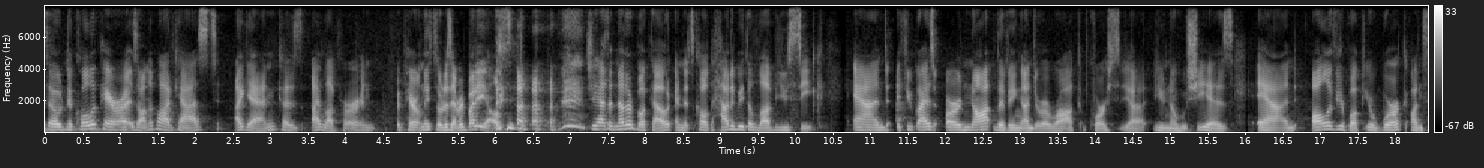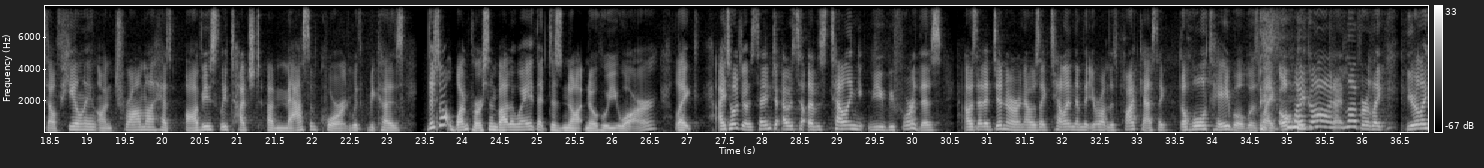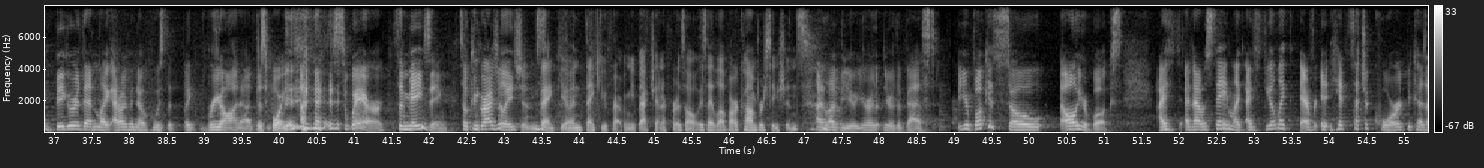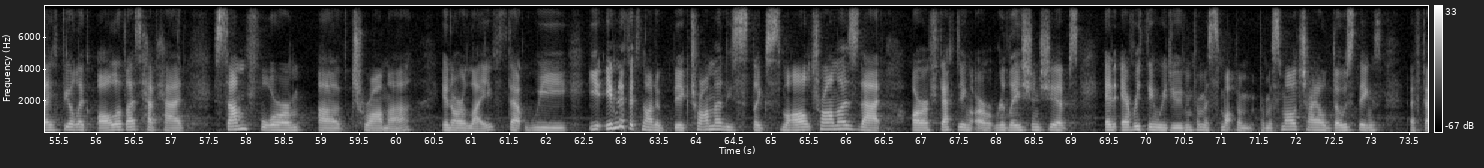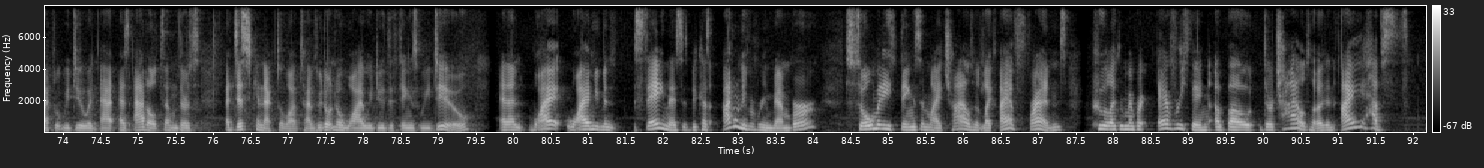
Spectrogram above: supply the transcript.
So, Nicole LePera is on the podcast again because I love her and apparently so does everybody else. she has another book out and it's called How to Be the Love You Seek. And if you guys are not living under a rock, of course, yeah, you know who she is. And all of your book, your work on self healing, on trauma, has obviously touched a massive chord with because there's not one person, by the way, that does not know who you are. Like I told you, I was saying, to, I was, t- I was telling you before this I was at a dinner and I was like telling them that you're on this podcast. Like the whole table was like, "Oh my god, I love her!" Like you're like bigger than like I don't even know who's the like Rihanna at this point. I swear, it's amazing. So congratulations. Thank you, and thank you for having me back, Jennifer. As always, I love our conversations. I love you. You're you're the best. Your book is so all your books. I and I was saying like I feel like every, it hits such a chord because I feel like all of us have had some form of trauma in our life that we even if it's not a big trauma these like small traumas that are affecting our relationships and everything we do even from a small from, from a small child those things affect what we do and as adults. And there's a disconnect a lot of times. We don't know why we do the things we do. And then why why i'm even saying this is because i don't even remember so many things in my childhood. Like i have friends who like remember everything about their childhood. And i have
